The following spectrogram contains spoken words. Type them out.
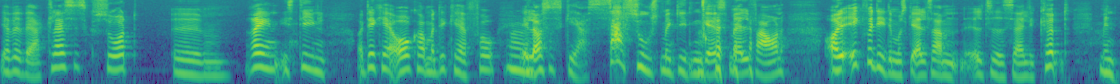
jeg vil være klassisk, sort, øh, ren i stilen, og det kan jeg overkomme, og det kan jeg få. Mm. Eller også skal jeg saftsus med give den gas med alle farverne. Og ikke fordi det måske alle sammen altid er særlig kønt, men,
